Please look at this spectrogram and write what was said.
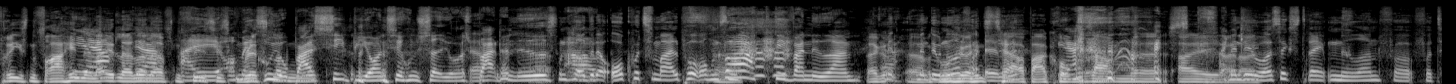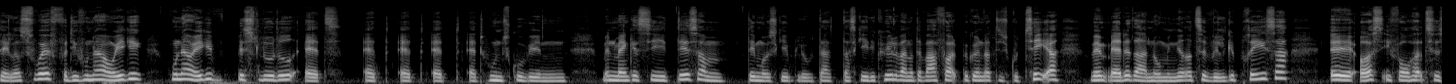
prisen fra hende, Ja, eller et eller andet, ja. der er sådan Ej, fysisk og man kunne jo bare væk. se Beyoncé, hun sad jo også ja. bare dernede. Hun havde det der awkward smile på, og hun sådan, Fuck, det var nederen. Jeg kan, Men- ja, men det er jo noget høre hendes tær bare krumme Ja. sammen. Øh, Ej, nej, Men det er jo også ekstremt nederen for, for Taylor Swift, fordi hun har jo ikke, hun har jo ikke besluttet, at, at, at, at, at hun skulle vinde. Men man kan sige, det som det måske blev, der, der skete i kølvandet, det var, at folk begyndte at diskutere, hvem er det, der er nomineret til hvilke priser, øh, også i forhold til,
